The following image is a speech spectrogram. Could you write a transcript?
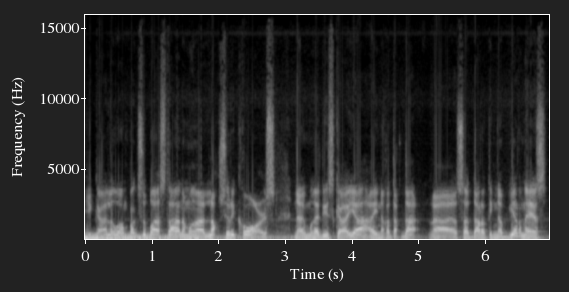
Ikalawang pagsubasta ng mga luxury cars ng mga diskaya ay nakatakda na sa darating na biyernes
